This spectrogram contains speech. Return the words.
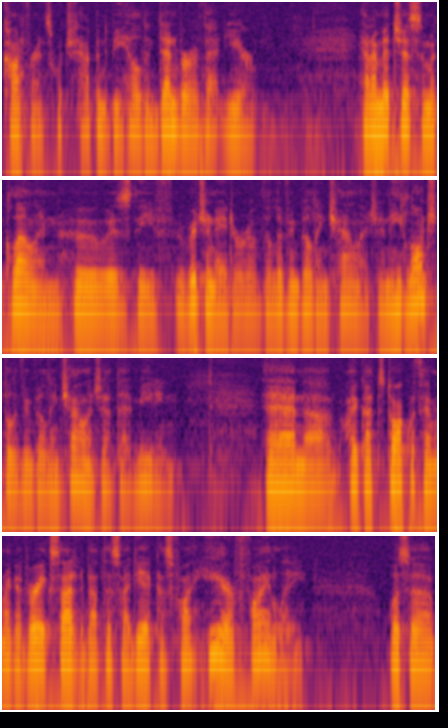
conference, which happened to be held in Denver of that year. And I met Jason McLennan, who is the originator of the Living Building Challenge. And he launched the Living Building Challenge at that meeting. And uh, I got to talk with him, and I got very excited about this idea because fi- here, finally, was a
